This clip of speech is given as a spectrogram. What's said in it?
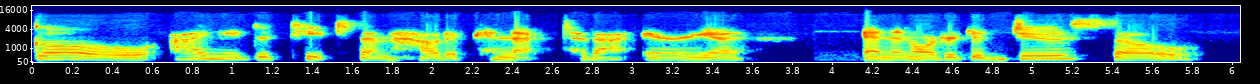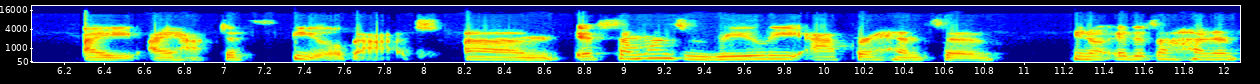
go i need to teach them how to connect to that area. And in order to do so i i have to feel that. Um, if someone's really apprehensive you know it is 100%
